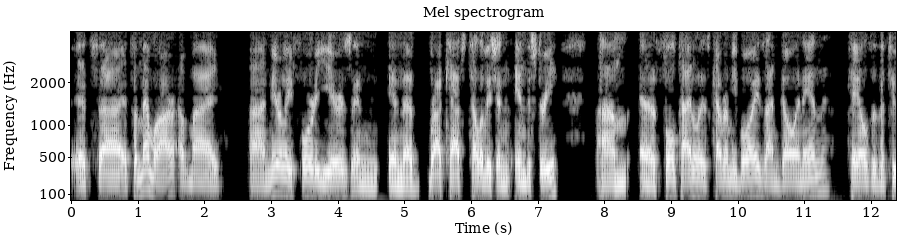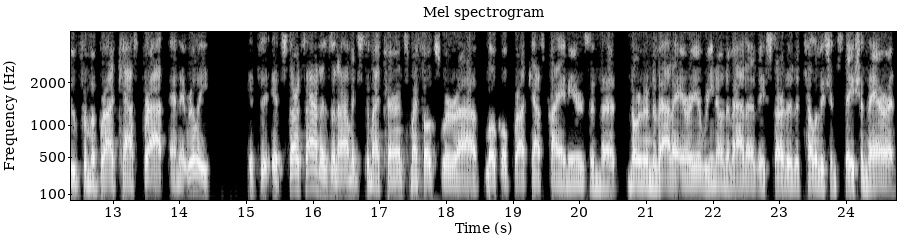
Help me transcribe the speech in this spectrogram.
it's uh, it's a memoir of my uh, nearly 40 years in in the broadcast television industry. Um, uh, full title is Cover Me Boys. I'm going in. Tales of the Tube from a Broadcast Brat, and it really it's it starts out as an homage to my parents. My folks were uh, local broadcast pioneers in the northern Nevada area, Reno, Nevada. They started a television station there, and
